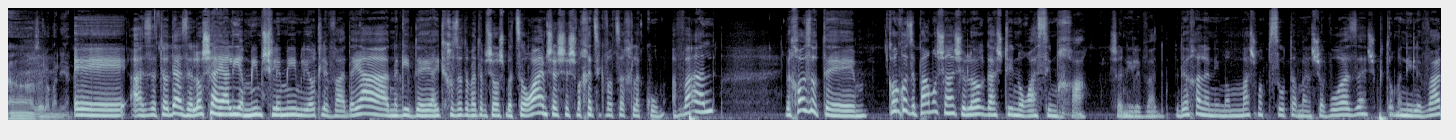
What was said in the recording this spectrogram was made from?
אה, זה לא מעניין. אה, אז אתה יודע, זה לא שהיה לי ימים שלמים להיות לבד. היה, נגיד, אה, הייתי חוזרת הביתה בשלוש בצהריים, שש, שש וחצי כבר צריך לקום. אבל, בכל זאת, אה, קודם כל, זו פעם ראשונה שלא הרגשתי נורא שמחה שאני לבד. בדרך כלל אני ממש מבסוטה מהשבוע הזה, שפתאום אני לבד.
